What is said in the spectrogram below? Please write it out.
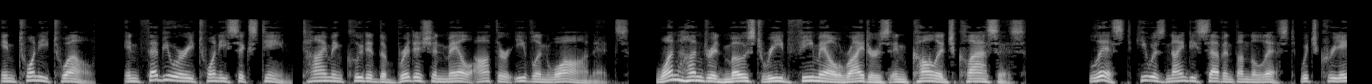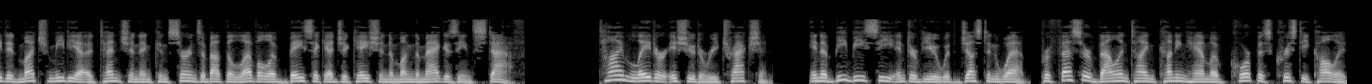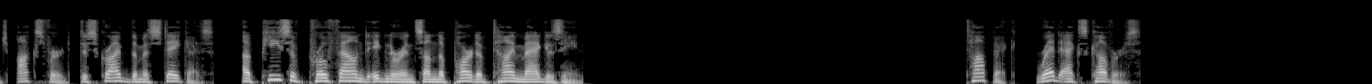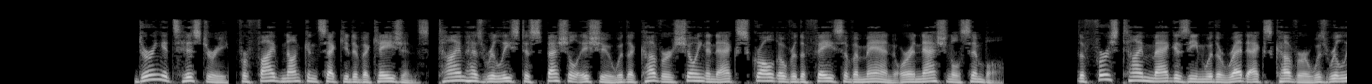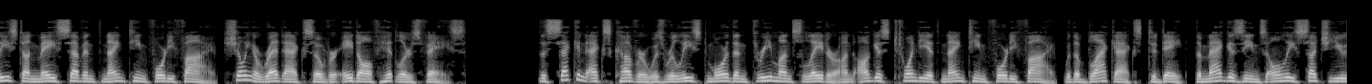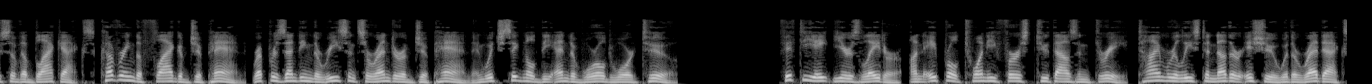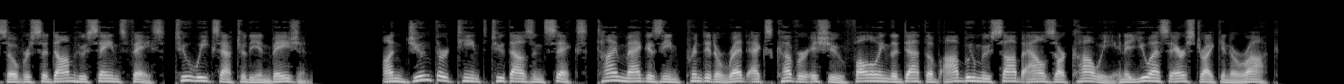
in 2012. In February 2016, Time included the British and male author Evelyn Waugh on its 100 Most Read Female Writers in College Classes list he was 97th on the list which created much media attention and concerns about the level of basic education among the magazine's staff. Time later issued a retraction. In a BBC interview with Justin Webb, Professor Valentine Cunningham of Corpus Christi College, Oxford, described the mistake as, "...a piece of profound ignorance on the part of Time magazine." Red X covers During its history, for five nonconsecutive occasions, Time has released a special issue with a cover showing an X scrawled over the face of a man or a national symbol. The first Time magazine with a red X cover was released on May 7, 1945, showing a red X over Adolf Hitler's face. The second X cover was released more than three months later on August 20, 1945, with a black X to date, the magazine's only such use of a black X covering the flag of Japan, representing the recent surrender of Japan and which signaled the end of World War II. Fifty-eight years later, on April 21, 2003, Time released another issue with a red X over Saddam Hussein's face, two weeks after the invasion. On June 13, 2006, Time magazine printed a Red X cover issue following the death of Abu Musab al-Zarqawi in a U.S. airstrike in Iraq.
